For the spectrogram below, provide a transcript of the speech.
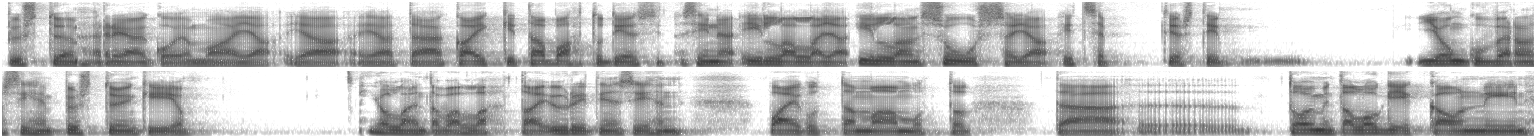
pystyä reagoimaan. Ja, ja, ja tämä kaikki tapahtui tietysti siinä illalla ja illan suussa ja itse tietysti jonkun verran siihen pystyinkin jo jollain tavalla tai yritin siihen vaikuttamaan, mutta tämä toimintalogiikka on niin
